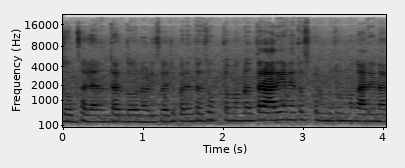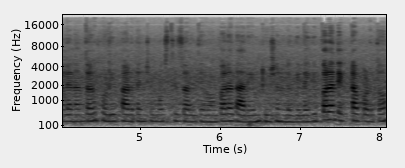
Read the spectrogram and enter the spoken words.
झोप झाल्यानंतर दोन अडीच वाजेपर्यंत झोपतो. मग नंतर आर्यन येतो स्कूलमधून. मग आर्यन आल्यानंतर थोडीफार त्यांची मस्ती चालते. मग परत आर्यन ट्युशनला गेला की परत एकटा पडतो.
